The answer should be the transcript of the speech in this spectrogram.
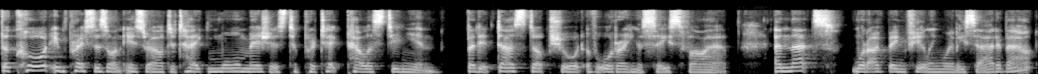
The court impresses on Israel to take more measures to protect Palestinian, but it does stop short of ordering a ceasefire. And that's what I've been feeling really sad about.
